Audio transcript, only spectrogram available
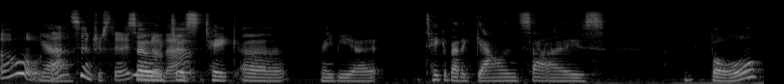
Oh, Yeah. that's interesting. I didn't So know that. just take a maybe a take about a gallon size bowl,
